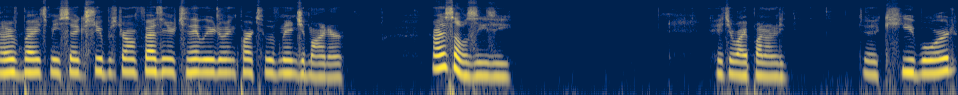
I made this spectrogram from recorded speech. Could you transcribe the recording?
Everybody, it's me, Seg Superstar and Fast, and today we are doing part 2 of Ninja Miner. Now, this level's easy. Hit the right button on the keyboard.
